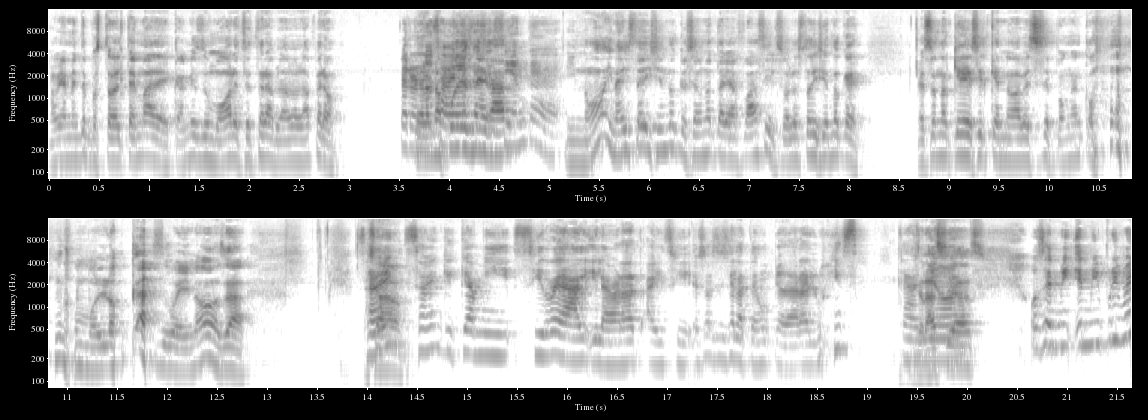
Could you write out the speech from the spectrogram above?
obviamente, pues todo el tema de cambios de humor, etcétera, bla, bla, bla, pero... Pero, Pero no, no saben puedes que negar. Y no, y nadie está diciendo que sea una tarea fácil, solo estoy diciendo que eso no quiere decir que no a veces se pongan como, como locas, güey, ¿no? O sea... o sea, ¿Saben, ¿Saben qué? Que a mí sí real, y la verdad, ahí sí, eso sí se la tengo que dar a Luis. Cañón. gracias. O sea, en mi, en mi primer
